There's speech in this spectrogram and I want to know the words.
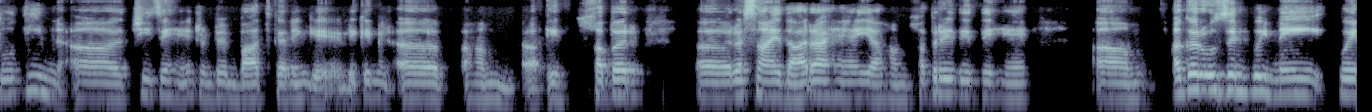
دو تین چیزیں ہیں جن پہ ہم بات کریں گے لیکن ہم ایک خبر رسائے ادارہ ہیں یا ہم خبریں دیتے ہیں اگر اس دن کوئی نئی کوئی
